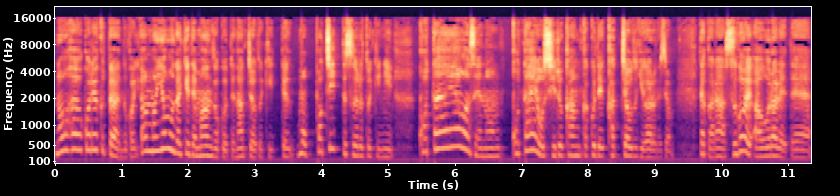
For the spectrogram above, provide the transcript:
ノウハウコレクターとか、あんま読むだけで満足ってなっちゃう時って、もうポチってする時に、答え合わせの答えを知る感覚で買っちゃう時があるんですよ。だから、すごい煽られて、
